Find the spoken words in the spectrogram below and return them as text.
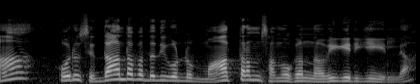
ആ ഒരു സിദ്ധാന്ത പദ്ധതി കൊണ്ട് മാത്രം സമൂഹം നവീകരിക്കുകയില്ല.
